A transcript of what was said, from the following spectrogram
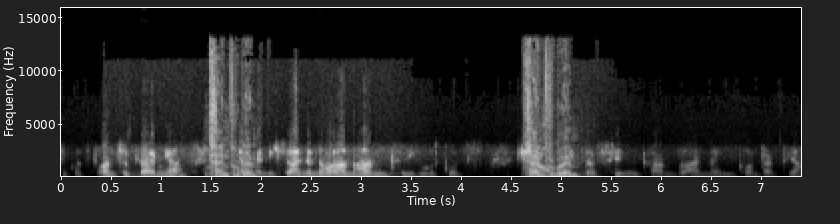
Sie kurz dran zu bleiben, ja? Kein Ich Problem. habe nicht so eine Nummer anhand. Ich muss kurz Kein schauen, Problem. ob ich das finden kann, so einen Kontakt, ja?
